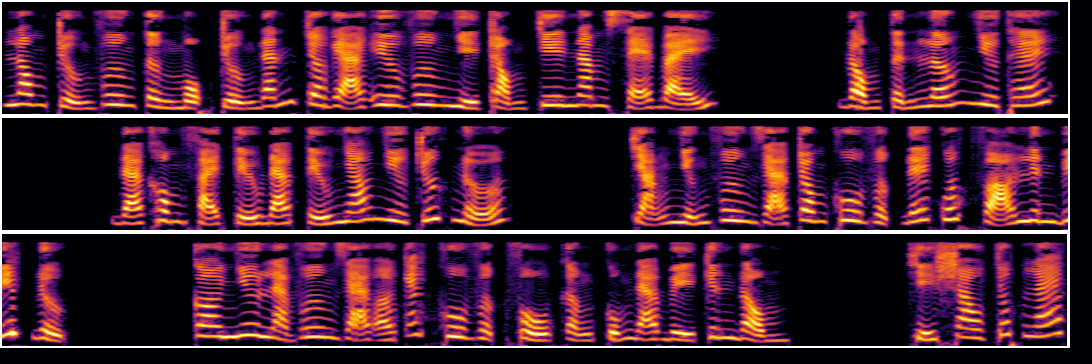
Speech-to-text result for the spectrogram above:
Long trượng vương từng một trượng đánh cho gã yêu vương nhị trọng chia năm xẻ bảy. Động tĩnh lớn như thế. Đã không phải tiểu đã tiểu nháo như trước nữa. Chẳng những vương giả trong khu vực đế quốc võ linh biết được. Coi như là vương giả ở các khu vực phụ cận cũng đã bị kinh động. Chỉ sau chốc lát.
